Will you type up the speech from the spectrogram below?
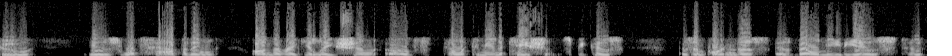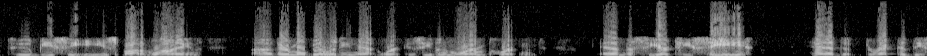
too is what's happening on the regulation of telecommunications because as important as, as Bell Media is to, to BCE's bottom line, uh, their mobility network is even more important. And the CRTC had directed these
